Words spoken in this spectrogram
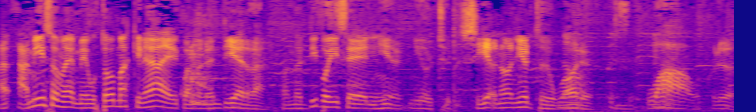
A, a mí eso me, me gustó más que nada de cuando lo entierra. Cuando el tipo dice Sí. near, near to the sea, no, near to the water. No, es- wow, boludo.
